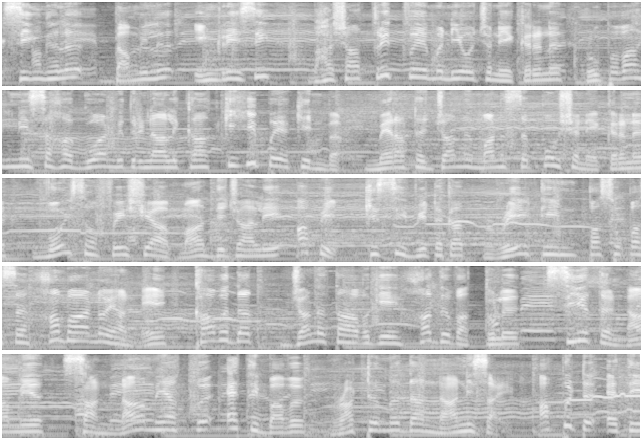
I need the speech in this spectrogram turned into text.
සිංහල දමිල ඉංග්‍රීසි භාෂාත්‍රිත්වයම නියෝජනය කරන රූපවාහිනී සහ ගුවන් විදුරි නාලිකා කිහිපයකින්ම මෙරට ජන මනස පෝෂණය කරන වොයිස් of Asia මාධ්‍යජාලයේ අපි කිසි විටකත් රේටීන් පසුපස හඹා නොයන්නේ කවදත් ජනතාවගේ හදවත් තුළ සියත නාමය සන්නාමයක්ව ඇති බව රටම දන්නා නිසයි. අපට ඇති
